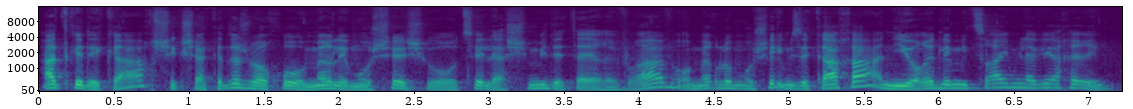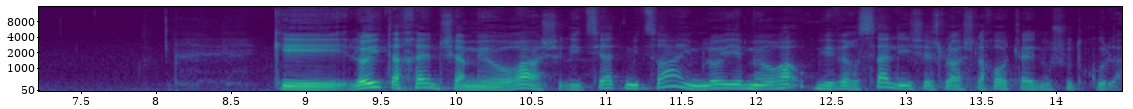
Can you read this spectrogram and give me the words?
עד כדי כך שכשהקדוש ברוך הוא אומר למשה שהוא רוצה להשמיד את הערב רב, אומר לו משה אם זה ככה אני יורד למצרים להביא אחרים. כי לא ייתכן שהמאורע של יציאת מצרים לא יהיה מאורע אוניברסלי שיש לו השלכות לאנושות כולה.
